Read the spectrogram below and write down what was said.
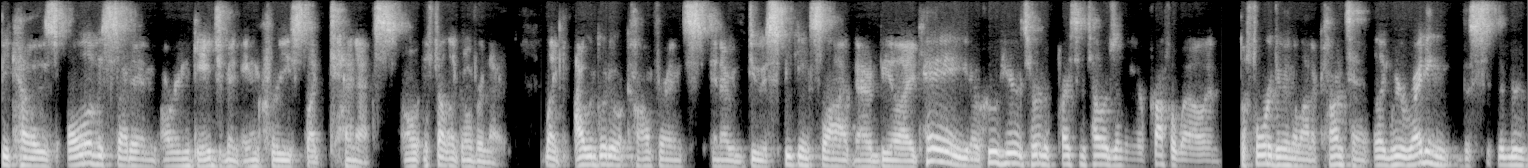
because all of a sudden our engagement increased like 10x. Oh, it felt like overnight. Like I would go to a conference and I would do a speaking slot and I would be like, hey, you know, who here has heard of Price Intelligently or ProfitWell? And before doing a lot of content, like we were writing this, we were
